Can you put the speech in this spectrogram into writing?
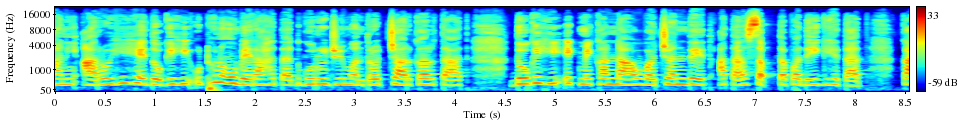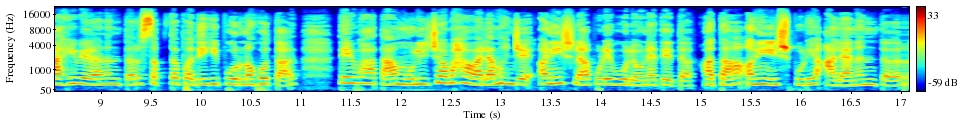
आणि आरोही हे दोघेही उठून उभे राहतात. गुरुजी मंत्रोच्चार करतात. दोघेही एकमेकांना वचन देत आता सप्तपदी घेतात. काही वेळानंतर सप्तपदी ही पूर्ण होतात. तेव्हा आता मुलीच्या भावाला म्हणजे अनिशला पुढे बोलवण्यात येतं. आता अनिश पुढे आल्यानंतर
